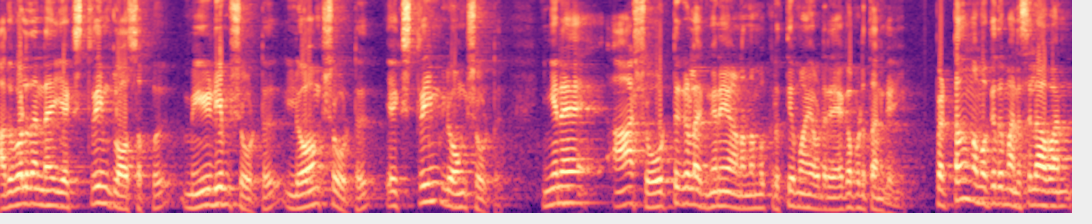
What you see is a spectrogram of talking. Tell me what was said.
അതുപോലെ തന്നെ extreme close up medium shot long shot extreme long shot ഇങ്ങനെ ആ ഷോട്ടുകൾ എങ്ങനെയാണ് നമുക്ക് കൃത്യമായി അവിടെ രേഖപ്പെടുത്താൻ കഴിയും? പെട്ടെന്ന് നമുക്കിത് മനസ്സിലാവാൻ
